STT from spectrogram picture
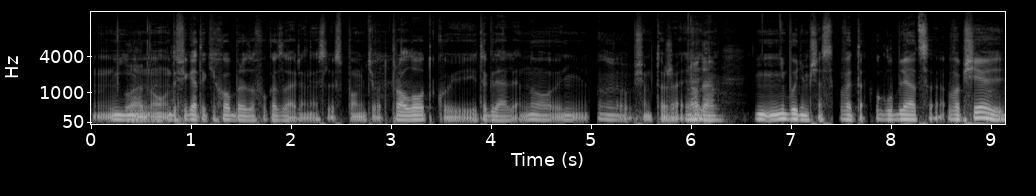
ну, дофига таких образов у Казарина, если вспомните вот про лодку и так далее. Ну, в общем, тоже. Ну, да. Не будем сейчас в это углубляться. Вообще,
